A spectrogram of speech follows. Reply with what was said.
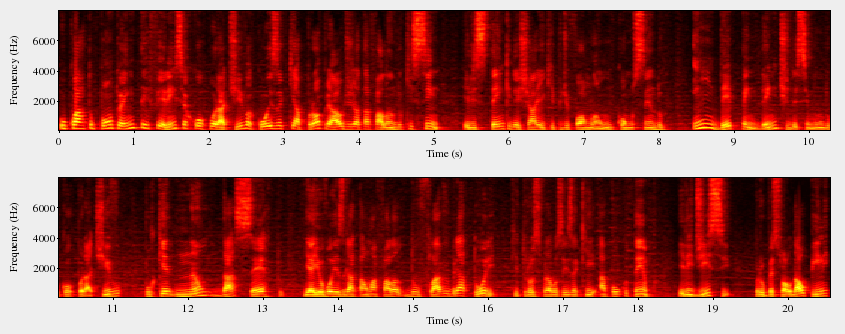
O quarto ponto é interferência corporativa, coisa que a própria Audi já está falando que sim, eles têm que deixar a equipe de Fórmula 1 como sendo independente desse mundo corporativo, porque não dá certo. E aí eu vou resgatar uma fala do Flávio Briatore, que trouxe para vocês aqui há pouco tempo. Ele disse para o pessoal da Alpine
